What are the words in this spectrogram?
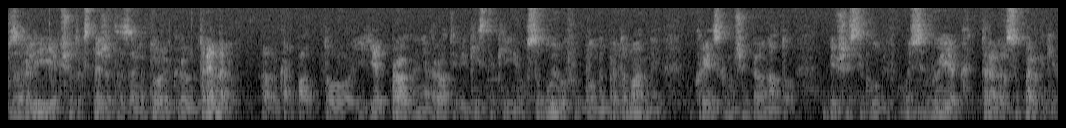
Взагалі, якщо так стежити за риторикою тренера е, Карпат, то є прагнення грати в якийсь такий особливий футбол, непритаманний українському чемпіонату більшості клубів. Ось ви як тренер суперників.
